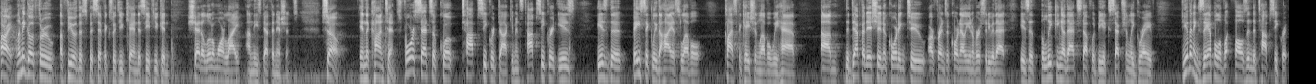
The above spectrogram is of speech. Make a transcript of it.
All right, let me go through a few of the specifics with you, Ken, to see if you can shed a little more light on these definitions. So, in the contents, four sets of quote top secret documents. Top secret is is the basically the highest level classification level we have. Um, the definition, according to our friends at Cornell University, with that is that the leaking of that stuff would be exceptionally grave. Do you have an example of what falls into top secret?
